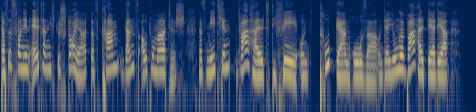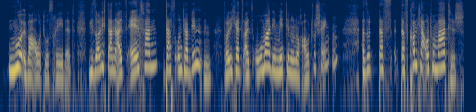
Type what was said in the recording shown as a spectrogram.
Das ist von den Eltern nicht gesteuert, das kam ganz automatisch. Das Mädchen war halt die Fee und trug gern rosa und der Junge war halt der, der nur über Autos redet. Wie soll ich dann als Eltern das unterbinden? Soll ich jetzt als Oma dem Mädchen nur noch Auto schenken? Also das, das kommt ja automatisch.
